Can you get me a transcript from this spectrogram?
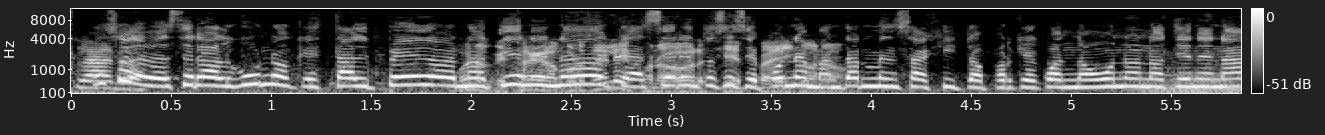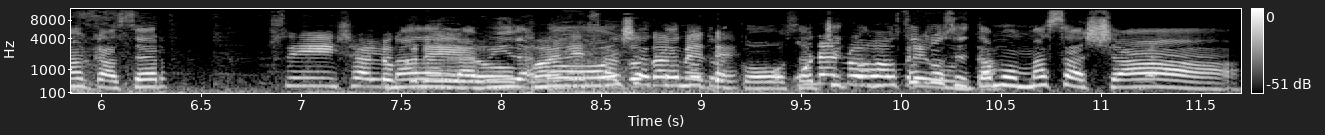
Claro. Eso debe ser alguno que está al pedo, Bueno, no tiene nada teléfono, que a hacer, entonces si se pone a no. mandar mensajitos, porque cuando uno no tiene nada que hacer, Sí, ya lo nada creo. en la vida. no, Vanessa, ella está en otra cosa. Una Chicos, nueva nosotros pregunta. estamos más allá.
